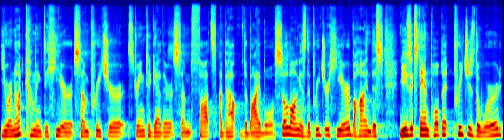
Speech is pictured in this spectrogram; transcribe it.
You are not coming to hear some preacher string together some thoughts about the Bible. So long as the preacher here behind this music stand pulpit preaches the word,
